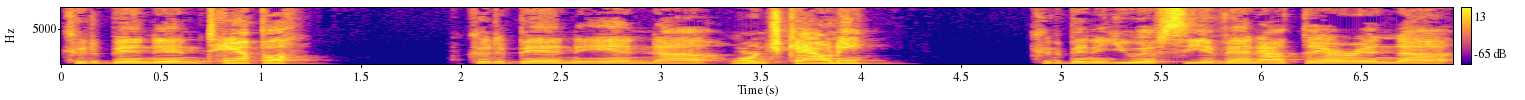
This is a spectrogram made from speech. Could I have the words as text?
could have been in Tampa, could have been in uh, Orange County, could have been a UFC event out there in uh,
